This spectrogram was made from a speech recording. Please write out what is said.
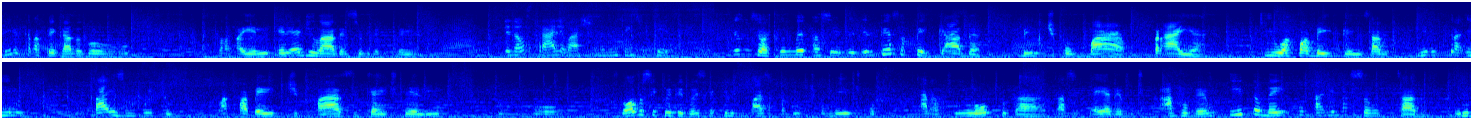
tem aquela pegada do. do. Ele, ele é de lá, né? Se eu me. Ele é da Austrália, eu acho, mas não tenho certeza. Mesmo assim, eu acho que ele, assim, ele tem essa pegada meio tipo mar, praia, que o Aquaman tem, sabe? E ele, ele faz muito o Aquaman de base que a gente tem ali os Novos 52, que é aquele base Aquaman tipo, meio tipo, cara, louco da, das ideias mesmo, de bravo mesmo, e também a animação, sabe? Ele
